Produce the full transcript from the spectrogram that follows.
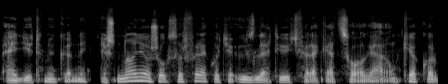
együttműködni. És nagyon sokszor, főleg, hogyha üzleti ügyfeleket szolgálunk ki, akkor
